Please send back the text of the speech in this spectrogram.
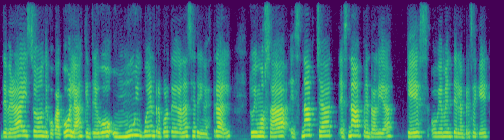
de Verizon, de Coca-Cola, que entregó un muy buen reporte de ganancia trimestral. Tuvimos a Snapchat, Snap en realidad, que es obviamente la empresa que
